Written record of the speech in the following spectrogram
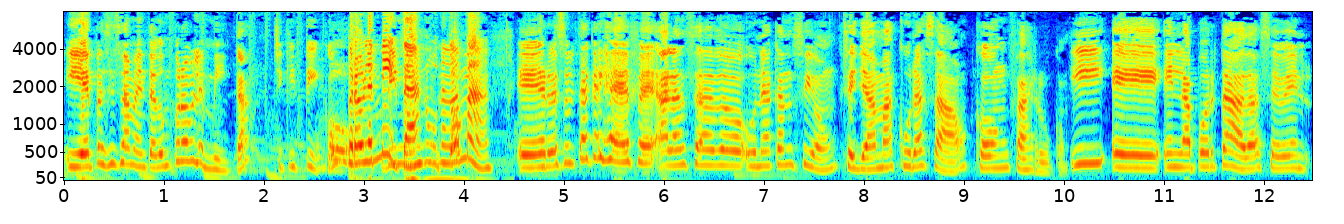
Y es precisamente de un problemita chiquitico. Un problemita, diminuto. nada más. Eh, resulta que el jefe ha lanzado una canción, se llama Curazao, con Farruko. Y eh, en la portada se ven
